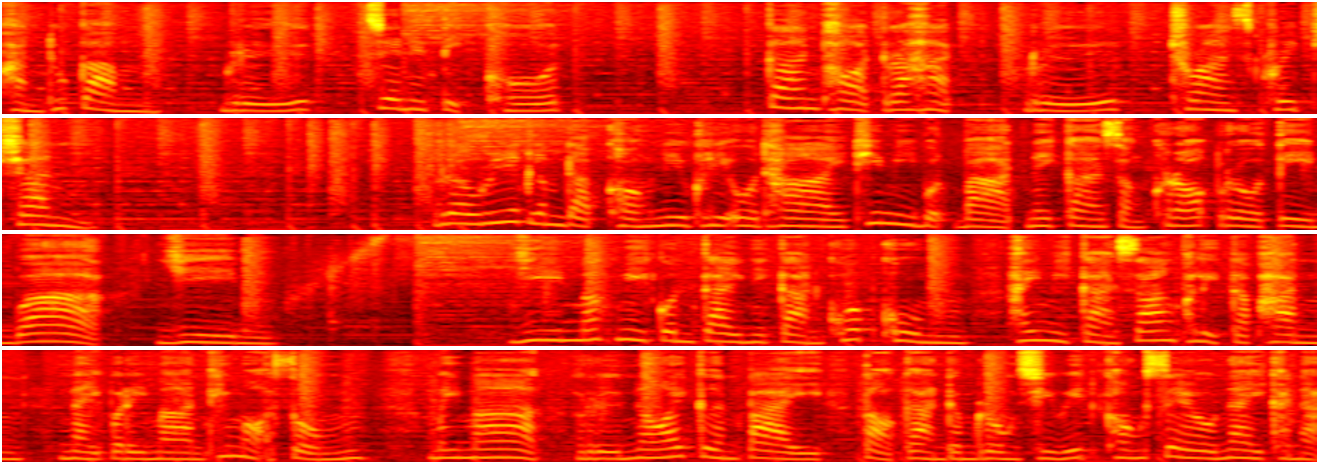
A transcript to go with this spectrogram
พันธุกรรม หรือ genetic code การถอดรหัส หรือ transcription เราเรียกลำดับของนิวคลีโอไทด์ที่มีบทบาทในการสังเคราะห์โปรตีนว่า ยีน ยีนมักมีกลไกในการควบคุม ให้มีการสร้างผลิตภัณฑ์ในปริมาณที่เหมาะสม ไม่มากหรือน้อยเกินไปต่อการดำรงชีวิตของเซลล์ในขณะ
